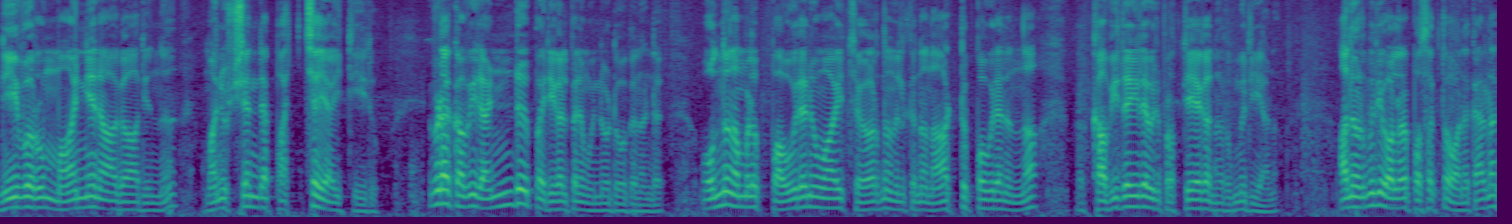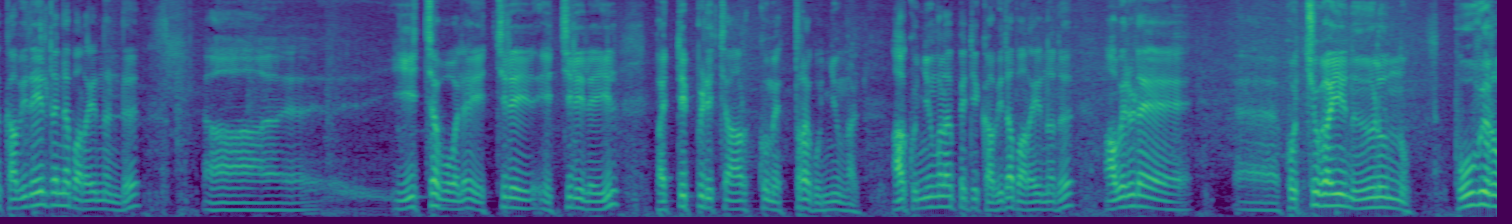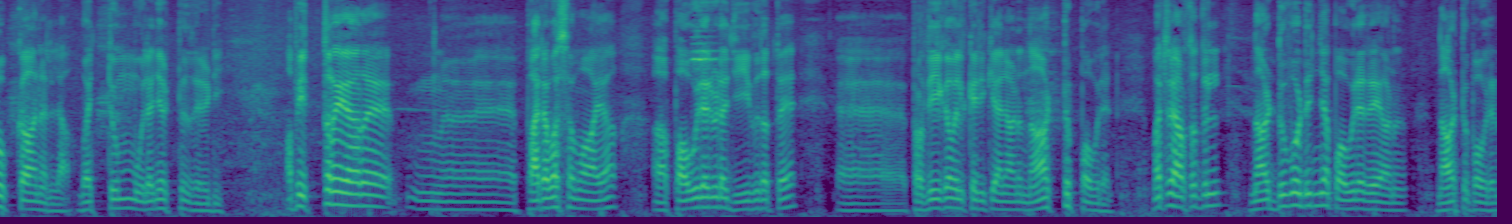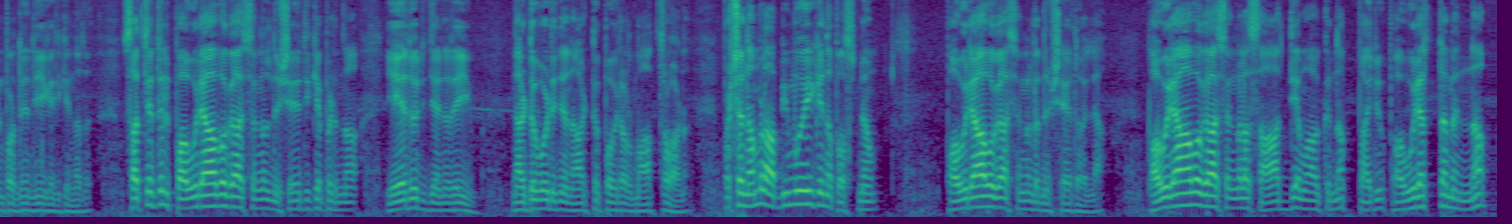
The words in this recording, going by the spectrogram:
നീ വെറും മാന്യനാകാതിന്ന് മനുഷ്യന്റെ പച്ചയായിത്തീരും. തീരൂ ഇവിടെ കവി രണ്ട് പരികൽപ്പന മുന്നോട്ട് വെക്കുന്നുണ്ട്. ഒന്ന് നമ്മൾ പൗരനുമായി ചേർന്ന് നിൽക്കുന്ന നാട്ടുപൗരൻ എന്ന കവിതയിലെ ഒരു പ്രത്യേക നിർമ്മിതിയാണ്. ആ നിർമ്മിതി വളരെ പ്രസക്തമാണ്. കാരണം കവിതയിൽ തന്നെ പറയുന്നുണ്ട് ഈച്ച പോലെ എച്ചിലെ എച്ചിലിലയിൽ പറ്റിപ്പിടിച്ചാർക്കും എത്ര കുഞ്ഞുങ്ങൾ. ആ കുഞ്ഞുങ്ങളെപ്പറ്റി കവിത പറയുന്നത് അവരുടെ കൊച്ചുകൈ നീളുന്നു പൂവിറുക്കാനല്ല വറ്റും മുലഞ്ഞിട്ട് തേടി. അപ്പോൾ ഇത്രയേറെ പരവശമായ പൗരരുടെ ജീവിതത്തെ പ്രതീകവൽക്കരിക്കാനാണ് നാട്ടുപൗരൻ. മറ്റൊരർത്ഥത്തിൽ നടുവൊടിഞ്ഞ പൗരരെയാണ് നാട്ടുപൗരൻ പ്രതിനിധീകരിക്കുന്നത്. സത്യത്തിൽ പൗരാവകാശങ്ങൾ നിഷേധിക്കപ്പെടുന്ന ഏതൊരു ജനതയും നടുവൊടിഞ്ഞ നാട്ടുപൗരർ മാത്രമാണ്. പക്ഷേ നമ്മൾ അഭിമുഖീകരിക്കുന്ന പ്രശ്നം പൗരാവകാശങ്ങളുടെ നിഷേധമല്ല. പൗരാവകാശങ്ങളെ സാധ്യമാക്കുന്ന പരു പൗരത്വമെന്ന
